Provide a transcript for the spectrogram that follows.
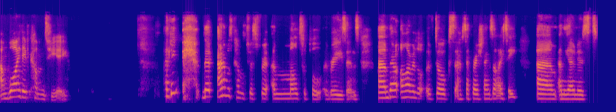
and why they've come to you. I think that animals come to us for a multiple of reasons. Um, there are a lot of dogs that have separation anxiety, um, and the owners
